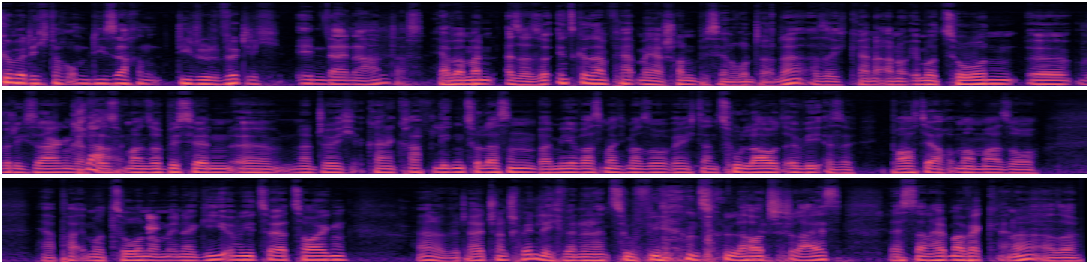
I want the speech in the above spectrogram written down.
kümmere dich doch um die Sachen, die du wirklich in deiner Hand hast. Ja, aber man, also so insgesamt fährt man ja schon ein bisschen runter, ne? Also ich keine Ahnung, Emotionen äh, würde ich sagen, Klar. dass man so ein bisschen äh, natürlich keine Kraft liegen zu lassen. Bei mir war es manchmal so, wenn ich dann zu laut irgendwie, also ich brauchte ja auch immer mal so ja, ein paar Emotionen, um Energie irgendwie zu erzeugen. Ja, da wird halt schon schwindlig, wenn du dann zu viel und zu laut schreist, lässt dann halt mal weg, ne? Also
